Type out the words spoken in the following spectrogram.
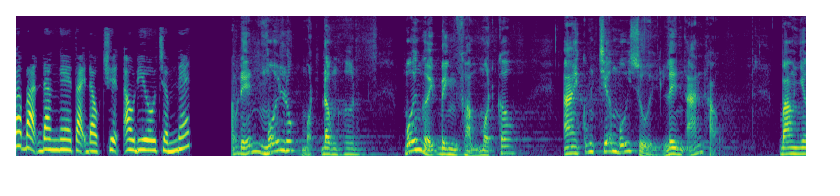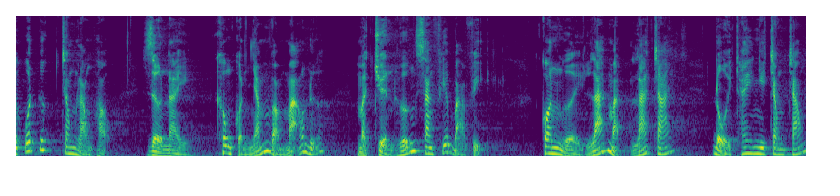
Các bạn đang nghe tại đọc chuyện audio.net Đến mỗi lúc một đông hơn, Mỗi người bình phẩm một câu, Ai cũng chữa mũi rủi lên án hậu. Bao nhiêu uất ức trong lòng hậu, Giờ này không còn nhắm vào mão nữa, Mà chuyển hướng sang phía bà vị. Con người lá mặt lá trái, Đổi thay như trong chóng.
